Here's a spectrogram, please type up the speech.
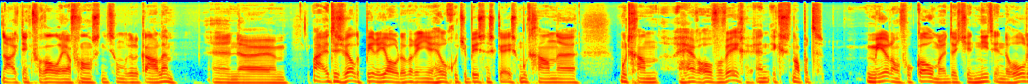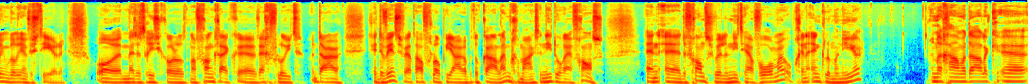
Nou, ik denk vooral Air France niet zonder de KLM. En, uh, maar het is wel de periode waarin je heel goed je business case moet gaan, uh, moet gaan heroverwegen. En ik snap het meer dan voorkomen dat je niet in de holding wil investeren. Uh, met het risico dat het naar Frankrijk uh, wegvloeit. Daar, de winst werd de afgelopen jaren door KLM gemaakt en niet door Air France. En de Fransen willen niet hervormen op geen enkele manier. En dan gaan we dadelijk uh, uh,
